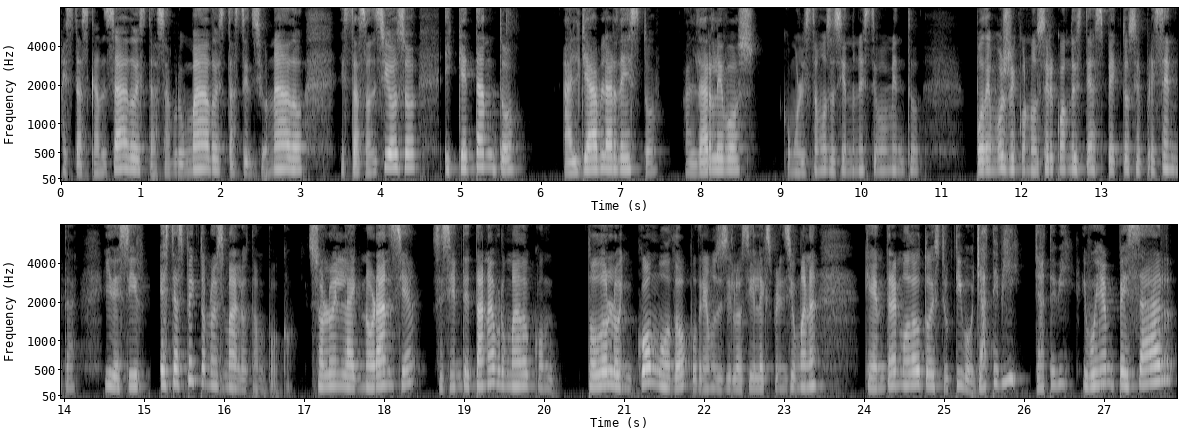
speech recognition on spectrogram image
estás cansado, estás abrumado, estás tensionado, estás ansioso y qué tanto al ya hablar de esto, al darle voz, como lo estamos haciendo en este momento, podemos reconocer cuando este aspecto se presenta y decir, este aspecto no es malo tampoco. Solo en la ignorancia se siente tan abrumado con todo lo incómodo, podríamos decirlo así, la experiencia humana, que entra en modo autodestructivo. Ya te vi, ya te vi. Y voy a empezar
